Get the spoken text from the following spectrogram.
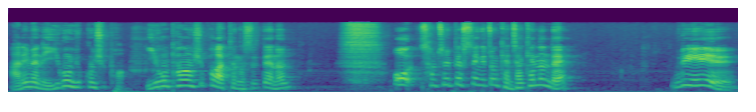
아니면 2060 슈퍼 2080 슈퍼 같은 거 쓸 때는 어? 3600 쓰는 게 좀 괜찮겠는데? 우리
